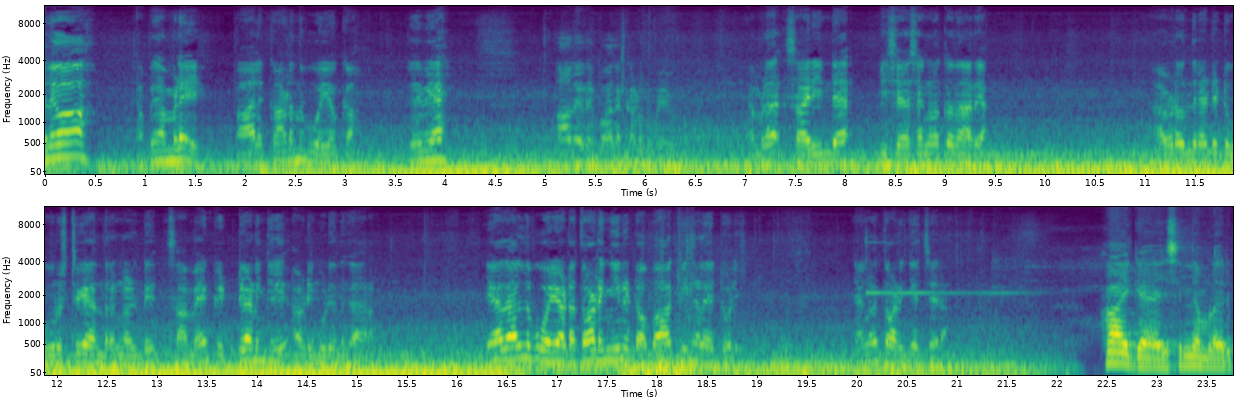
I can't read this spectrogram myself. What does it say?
ഹലോ. അപ്പൊ പാലക്കാട് ഒന്ന് പോയി നോക്കാം. ലേവിയെ അതെ അതെ പാലക്കാട് ഒന്ന് പോയി നോക്കാം. നമ്മളെ സരീന്റെ വിശേഷങ്ങളൊക്കെ ഒന്ന് അറിയാം. അവിടെ ഒന്ന് രണ്ട് ടൂറിസ്റ്റ് കേന്ദ്രങ്ങളുണ്ട്. സമയം കിട്ടുകയാണെങ്കിൽ അവിടെയും കൂടി ഒന്ന് കയറാം. ഏതായാലും പോയി കേട്ടോ. തുടങ്ങിന് കേട്ടോ ബാക്കി നിങ്ങൾ ഏറ്റോളി ഞങ്ങൾ തുടങ്ങി വെച്ചുതരാം. ഹായ് ഗൈസ് ഇന്ന് നമ്മളൊരു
